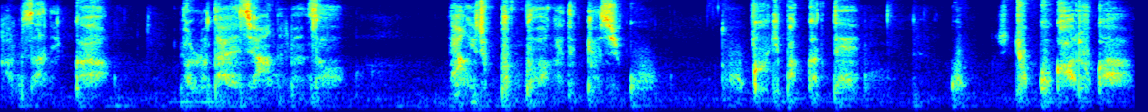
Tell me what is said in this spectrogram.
감싸니까 별로 달지 않으면서 향이 좀 풍부하게 느껴지고 또 거기 바깥에 고- 초코 가루가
